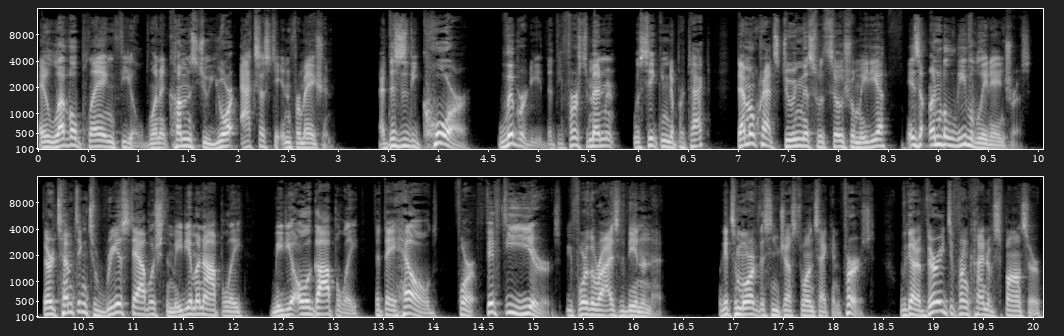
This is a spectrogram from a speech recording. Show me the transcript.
a level playing field when it comes to your access to information, that this is the core liberty that the First Amendment was seeking to protect, Democrats doing this with social media is unbelievably dangerous. They're attempting to reestablish the media monopoly, media oligopoly that they held for 50 years before the rise of the internet. We'll get to more of this in just one second. First, We've got a very different kind of sponsor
